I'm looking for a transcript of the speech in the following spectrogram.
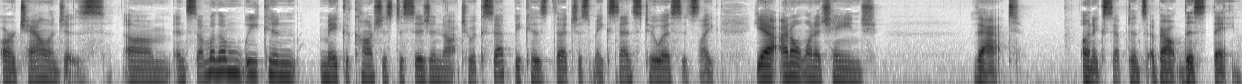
are challenges, um, and some of them we can make a conscious decision not to accept because that just makes sense to us. It's like, yeah, I don't want to change that unacceptance about this thing.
